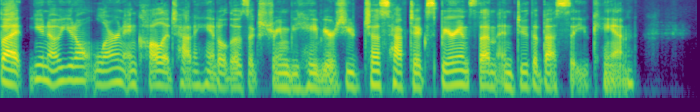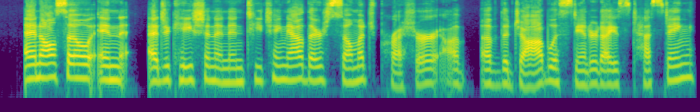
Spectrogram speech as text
but you know, you don't learn in college how to handle those extreme behaviors. You just have to experience them and do the best that you can. And also in education and in teaching now, there's so much pressure of, of the job with standardized testing.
